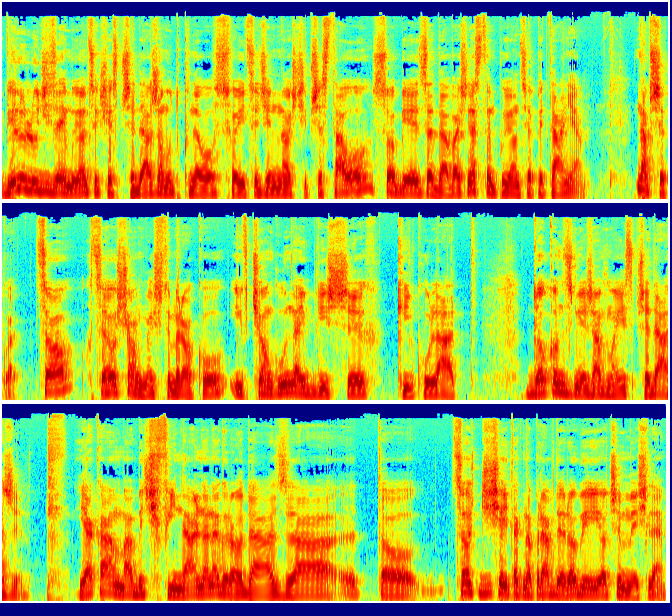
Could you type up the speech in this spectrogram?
Wielu ludzi zajmujących się sprzedażą utknęło w swojej codzienności, przestało sobie zadawać następujące pytania. Na przykład, co chcę osiągnąć w tym roku i w ciągu najbliższych kilku lat? Dokąd zmierzam w mojej sprzedaży? Jaka ma być finalna nagroda za to, co dzisiaj tak naprawdę robię i o czym myślę?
